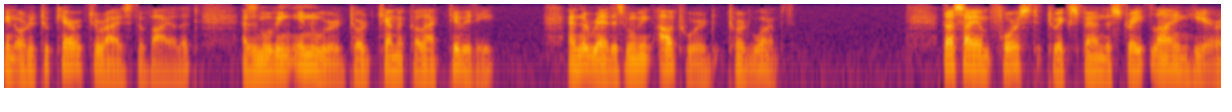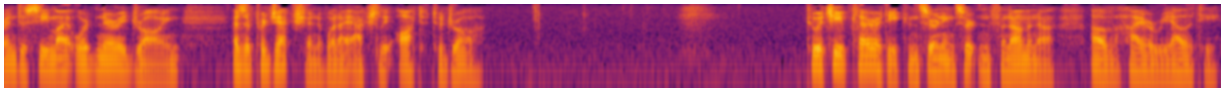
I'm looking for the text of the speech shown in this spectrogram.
in order to characterize the violet as moving inward toward chemical activity and the red as moving outward toward warmth. Thus, I am forced to expand the straight line here and to see my ordinary drawing as a projection of what I actually ought to draw. To achieve clarity concerning certain phenomena of higher reality.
